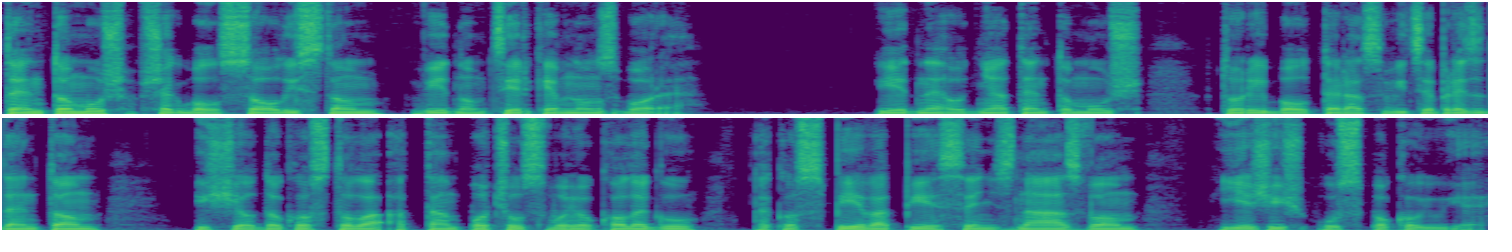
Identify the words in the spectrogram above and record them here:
Tento muž však bol solistom v jednom cirkevnom zbore. Jedného dňa tento muž, ktorý bol teraz viceprezidentom, išiel do kostola a tam počul svojho kolegu, ako spieva pieseň s názvom Ježiš uspokojuje.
